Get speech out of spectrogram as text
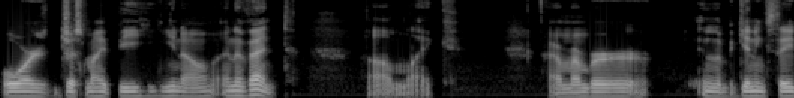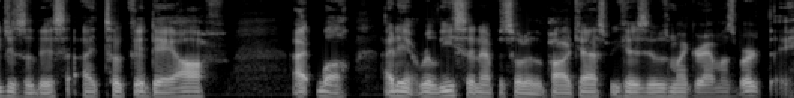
or just might be, you know, an event. Um, like, I remember in the beginning stages of this, I took a day off. I well, I didn't release an episode of the podcast because it was my grandma's birthday.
